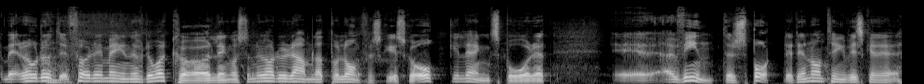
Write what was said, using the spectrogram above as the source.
Men och då, för dig med in, då var curling och så nu har du ramlat på långfärdsskridskor och i längdspåret. Eh, vintersport, är det någonting vi ska eh,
